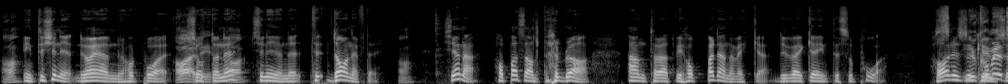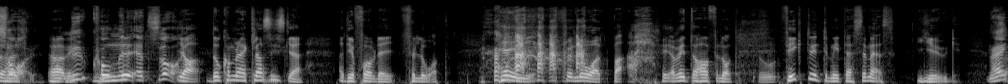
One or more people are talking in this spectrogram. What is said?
Ja. Inte 29, nu har jag nu hållit på Ja, det- 28, ja. 29, t- dagen efter. Ja. Tjena, hoppas allt är bra. Antar att vi hoppar denna vecka. Du verkar inte så på. Ha det så Nu kul kommer ett så svar. vi. Nu kommer Nu- ett svar. Ja, då kommer det här klassiska, att jag får av dig förlåt. Hej, förlåt. Bara, ah, jag vill inte ha förlåt. Jo. Fick du inte mitt sms? Ljug. Nej,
